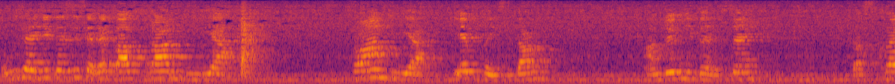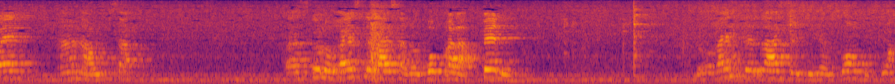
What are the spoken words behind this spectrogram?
Vous avez dit que si ce n'est pas Franck Biya, Franck Biya qui est président en 2025, ça serait un Aoussa. Parce que le reste là, ça ne vaut pas la peine. Le reste là, c'est du n'importe quoi.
